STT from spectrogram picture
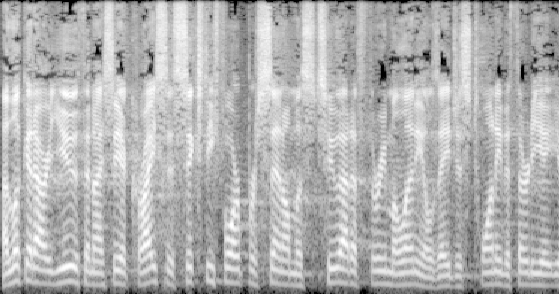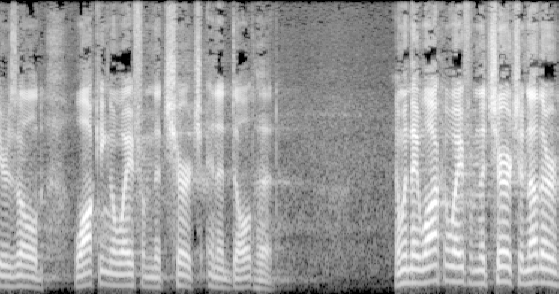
I look at our youth and I see a crisis 64%, almost two out of three millennials, ages 20 to 38 years old, walking away from the church in adulthood. And when they walk away from the church, another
